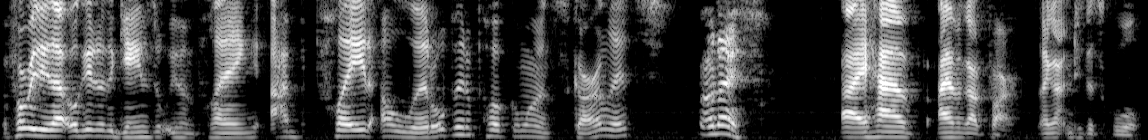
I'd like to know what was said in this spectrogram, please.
Before we do that, we'll get into the games that we've been playing. I've played a little bit of Pokemon Scarlet. oh, nice. I have I haven't got far. I got into the school.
